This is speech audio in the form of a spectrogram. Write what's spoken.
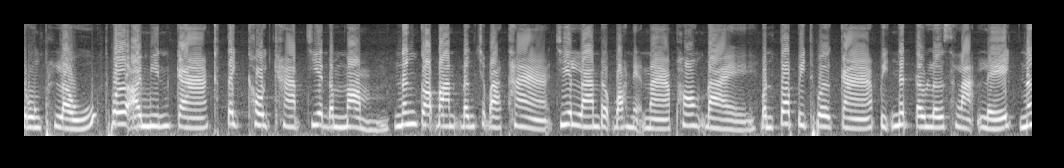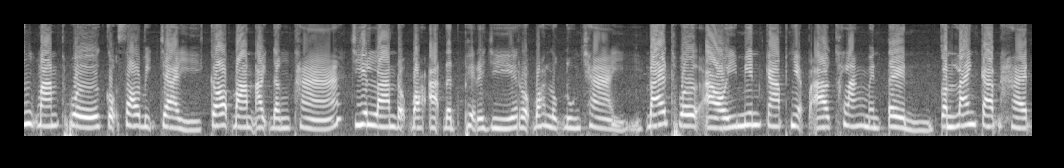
ទ្រង់ផ្លូវធ្វើឲ្យមានការខ្ទេចខូចខាតជាដំណំនិងក៏បានដឹងច្បាស់ថាជាឡានរបស់អ្នកណាផងដែរបន្ទាប់ពីធ្វើការពិនិត្យទៅលើស្លាកលេខនិងបានធ្វើកុសលវិច័យក៏បានឲ្យដឹងថាជាឡានរបស់អតីតភរិយារបស់លោកឌួងឆាយដែលធ្វើឲ្យមានការភ្ញាក់ផ្អើលខ្លាំងមែនទែនកន្លែងកើតហេតុ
